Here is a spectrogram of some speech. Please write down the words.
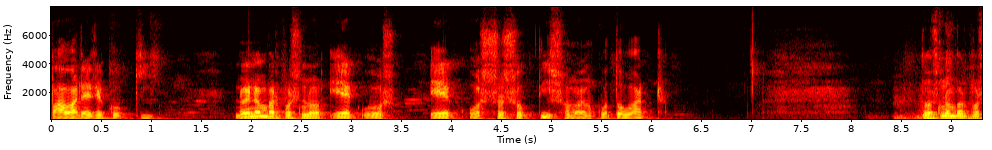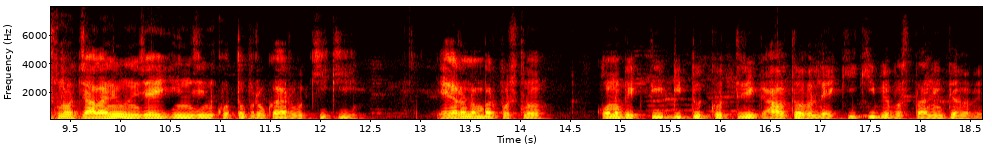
পাওয়ারের একক কী? নয় নম্বর প্রশ্ন, এক এক অশ্ব শক্তি সমান কত ওয়াট? দশ নম্বর প্রশ্ন, জ্বালানি অনুযায়ী ইঞ্জিন কত প্রকার ও কি কি? এগারো নম্বর প্রশ্ন, কোনো ব্যক্তি বিদ্যুৎ কর্তৃক আহত হলে কি কি ব্যবস্থা নিতে হবে?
